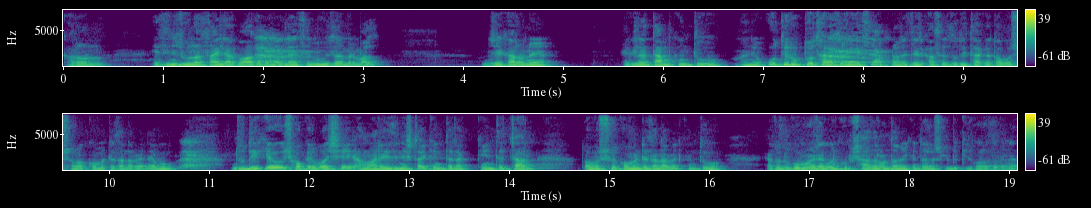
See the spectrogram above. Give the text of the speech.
কারণ এই জিনিসগুলো চাইলে আর পাওয়া যাবে না, এগুলো হচ্ছে মিউজিয়ামের মাল। যে কারণে এগুলোর দাম কিন্তু মানে অতিরিক্ত ছাড়া চলে গেছে। আপনাদের কাছে যদি থাকে তো অবশ্যই আমার কমেন্টে জানাবেন। এবং যদি কেউ শখের বয়সে আমার এই জিনিসটা কিনতে কিনতে চান, তো অবশ্যই কমেন্টে জানাবেন। কিন্তু এতটুকু মনে রাখবেন, খুব সাধারণ দামে কিন্তু আসলে বিক্রি করা যাবে না।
